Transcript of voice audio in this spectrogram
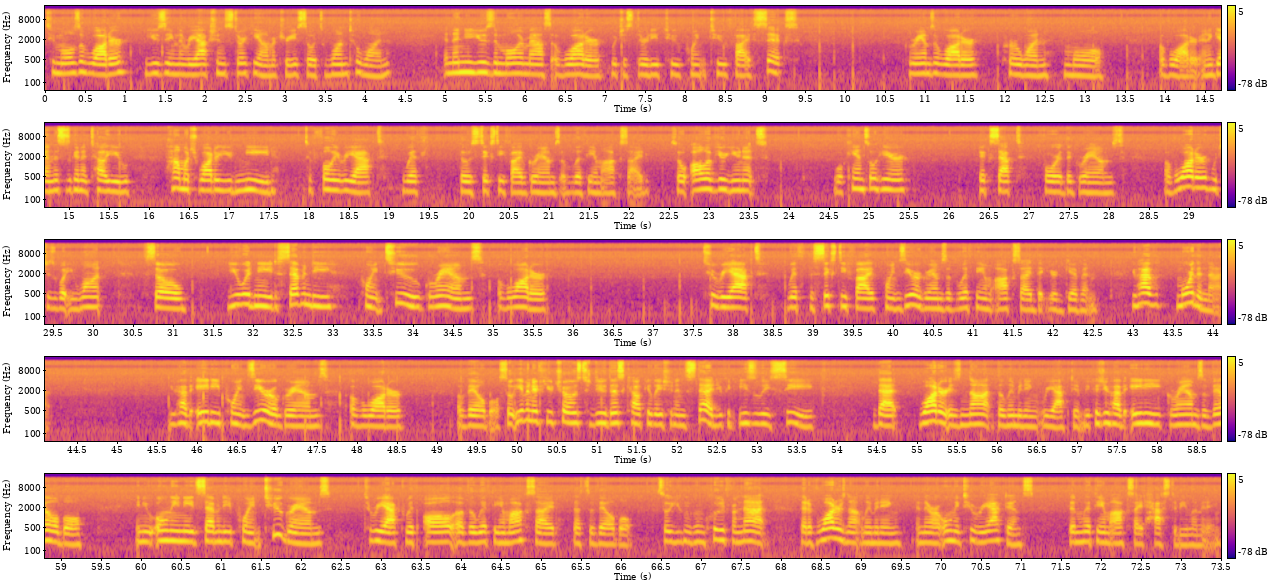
to moles of water using the reaction stoichiometry, so it's 1 to 1. And then you use the molar mass of water, which is 32.256 grams of water per one mole of water. And again, this is going to tell you how much water you'd need to fully react with those 65 grams of lithium oxide. So all of your units will cancel here except for the grams of water, which is what you want. So you would need 70.2 grams of water to react with the 65.0 grams of lithium oxide that you're given. You have more than that. You have 80.0 grams of water available. So even if you chose to do this calculation instead, you could easily see that water is not the limiting reactant because you have 80 grams available and you only need 70.2 grams to react with all of the lithium oxide that's available. So you can conclude from that that if water is not limiting and there are only two reactants, then lithium oxide has to be limiting.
